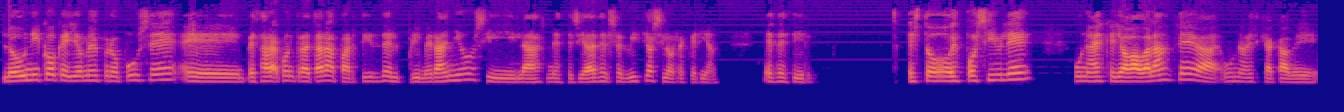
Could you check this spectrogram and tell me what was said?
Lo único que yo me propuse eh, empezar a contratar a partir del primer año si las necesidades del servicio así lo requerían. Es decir, esto es posible una vez que yo haga balance, una vez que acabe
